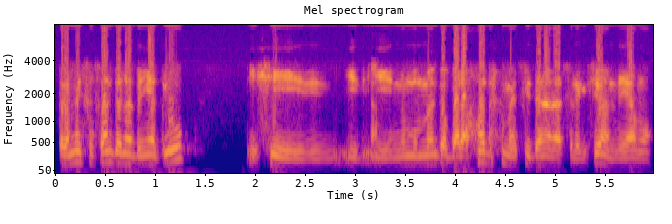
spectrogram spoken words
tres meses antes no tenía club, y sí, y, en un momento para otro me citan a la selección, digamos.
